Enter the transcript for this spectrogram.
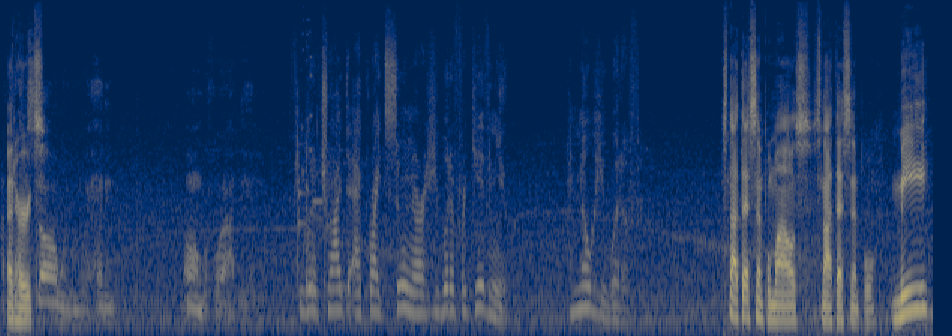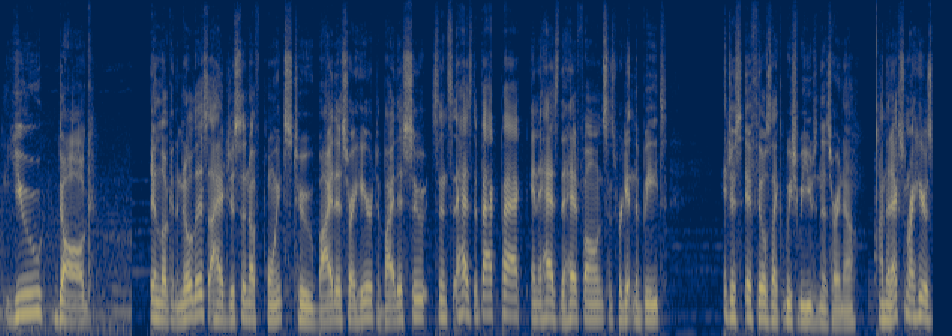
I That hurts. saw where we were headed long before I did. If you would have tried to act right sooner, he would have forgiven you. I know he would have. It's not that simple, Miles. It's not that simple. Me, you, dog. And look, in the middle of this, I had just enough points to buy this right here, to buy this suit. Since it has the backpack and it has the headphones, since we're getting the beats, it just, it feels like we should be using this right now. And the next one right here is,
